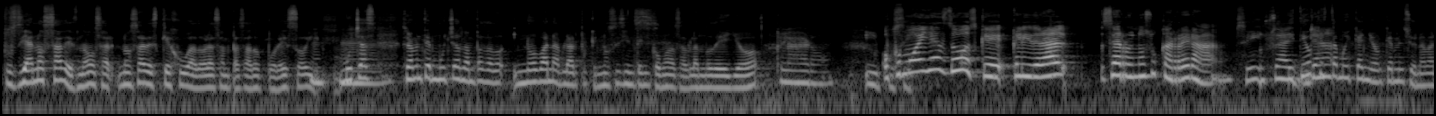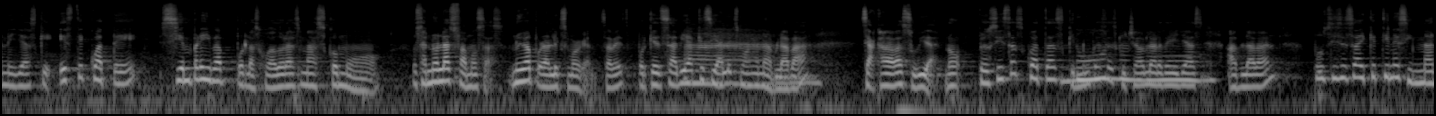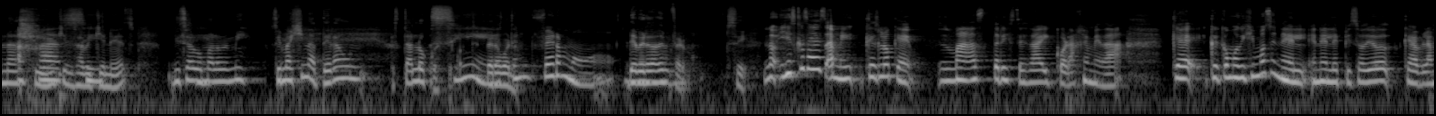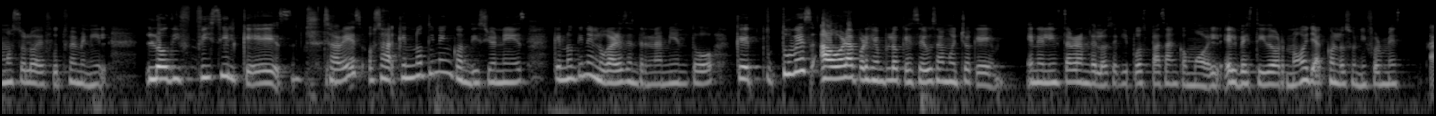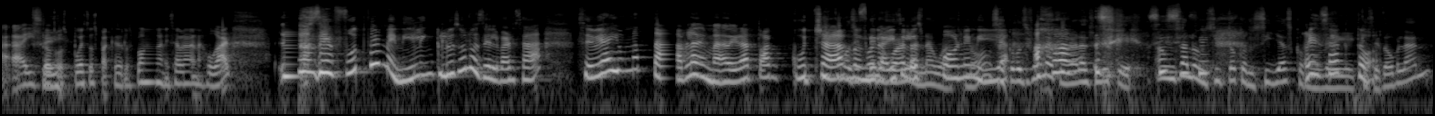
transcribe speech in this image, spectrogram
pues ya no sabes, ¿no? O sea, no sabes qué jugadoras han pasado por eso y muchas, solamente muchas lo han pasado y no van a hablar porque no se sienten cómodas hablando de ello. Claro. Y, O pues, como sí. ellas dos, que, que literal se arruinó su carrera. Sí, O sea, y digo ya... que está muy cañón que mencionaban ellas que este cuate siempre iba por las jugadoras más como, o sea, no las famosas, no iba por Alex Morgan, ¿sabes? Porque sabía que si Alex Morgan Ah. hablaba, se acababa su vida, ¿no? Pero si estas cuatas que No, nunca se no, escuchado hablar de no. ellas hablaban, pues dices, ay, ¿qué tienes Imana Shin? ¿Quién sabe sí. quién es? Dice algo malo de mí. O sea, imagínate, era un, está loco este Sí, cuate, pero está bueno, enfermo. de verdad No. enfermo, sí. No, y es que, ¿sabes? A mí, ¿qué es lo que más tristeza y coraje me da? Que, que como dijimos en el, en el episodio que hablamos solo de fútbol femenil, lo difícil que es, ¿sabes? O sea, que no tienen condiciones, que no tienen lugares de entrenamiento, que tú, ves ahora, por ejemplo, que se usa mucho que en el Instagram de los equipos pasan como el, el vestidor, ¿no? Ya con los uniformes ahí Sí. todos puestos para que se los pongan y salgan a jugar. Los de fútbol femenil, incluso los del Barça, se ve ahí una tabla de madera toda cucha si donde a ahí se los ponen ¿no? y O ya. sea, como si fueran a jugar así de que Sí, a un sí, sí. saloncito con sillas como de Exacto. que se doblan.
